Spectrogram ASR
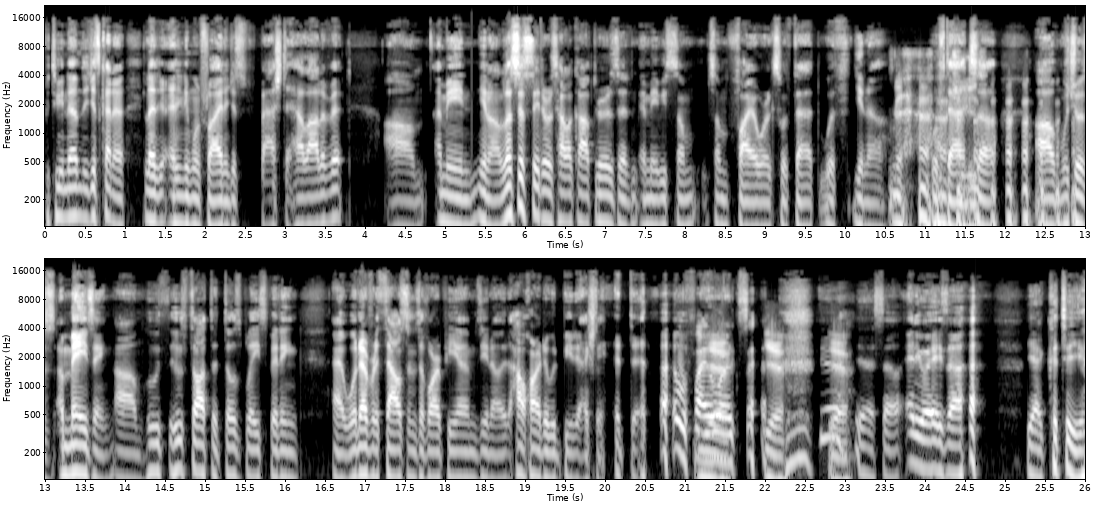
between them. They just kind of let anyone fly it and just bash the hell out of it. Um, I mean, you know, let's just say there was helicopters and, and maybe some, some fireworks with that, with, you know, with that, so, um, which was amazing. Um, who, who thought that those blades spinning at whatever thousands of RPMs, you know, how hard it would be to actually hit them with fireworks. yeah. yeah. Yeah. Yeah. So anyways, uh, yeah, continue.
